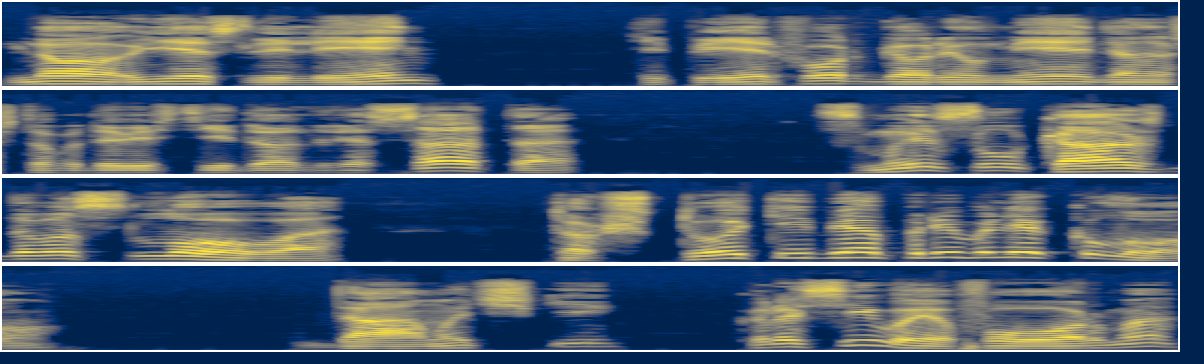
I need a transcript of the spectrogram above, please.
Но если лень, Теперь Форд говорил медленно, чтобы довести до адресата смысл каждого слова. То что тебя привлекло? Дамочки, красивая форма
